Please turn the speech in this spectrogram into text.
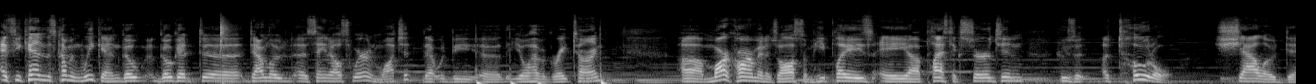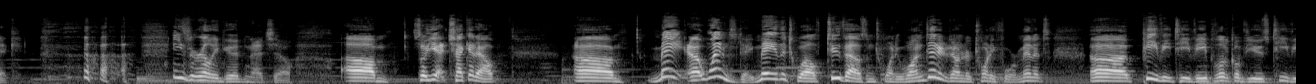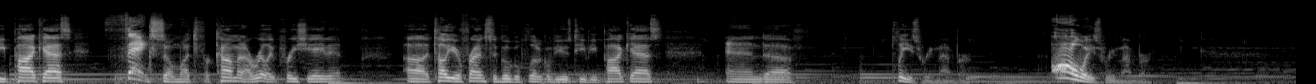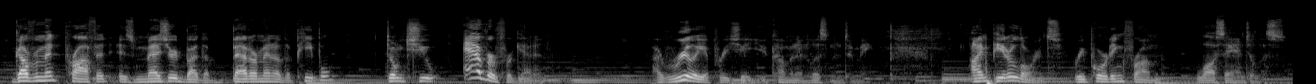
if you can this coming weekend, go go get uh, download uh, Saint Elsewhere and watch it. That would be uh, you'll have a great time. Uh, Mark Harmon is awesome. He plays a uh, plastic surgeon who's a, a total shallow dick. He's really good in that show. Um, so yeah, check it out. Um, May uh, Wednesday, May the twelfth, two thousand twenty-one. Did it under twenty-four minutes. PVTV, Political Views TV podcast. Thanks so much for coming. I really appreciate it. Uh, tell your friends to Google Political Views TV podcast. And uh, please remember, always remember, government profit is measured by the betterment of the people. Don't you ever forget it. I really appreciate you coming and listening to me. I'm Peter Lawrence, reporting from Los Angeles.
